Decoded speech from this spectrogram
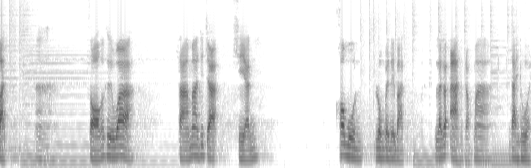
บัตรอสองก็คือว่าสามารถที่จะเขียนข้อมูลลงไปในบัตร แล้วก็อ่านกลับมาได้ด้วย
